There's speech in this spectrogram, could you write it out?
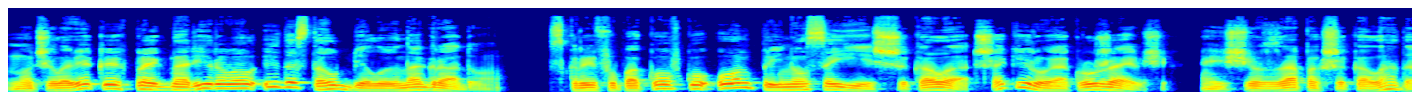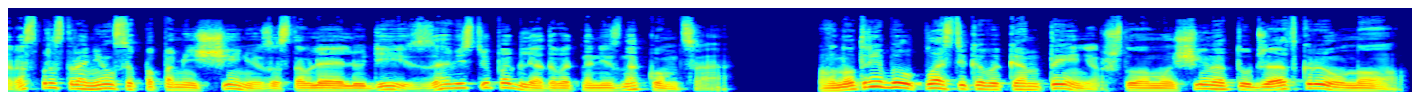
Но человек их проигнорировал и достал белую награду. Скрыв упаковку, он принялся есть шоколад, шокируя окружающих. А еще запах шоколада распространился по помещению, заставляя людей с завистью поглядывать на незнакомца. Внутри был пластиковый контейнер, что мужчина тут же открыл, но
